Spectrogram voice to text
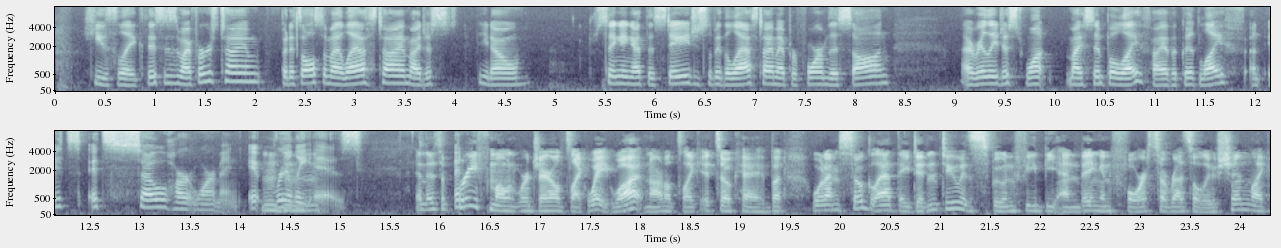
he's like, "This is my first time, but it's also my last time. I just, you know, singing at the stage. This will be the last time I perform this song. I really just want my simple life. I have a good life, and it's it's so heartwarming. It mm-hmm. really is." And there's a brief moment where Gerald's like, "Wait, what?" And Arnold's like, "It's okay." But what I'm so glad they didn't do is spoon feed the ending and force a resolution. Like,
